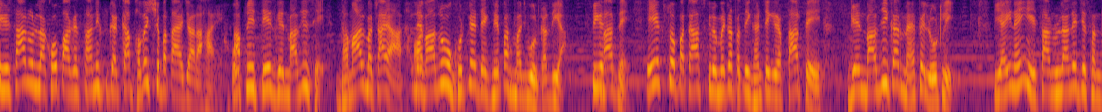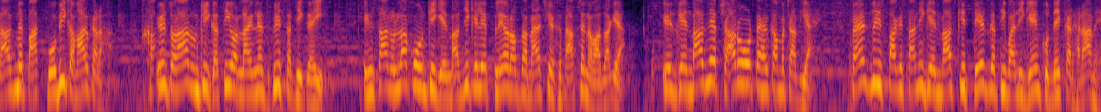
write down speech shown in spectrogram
एहसानुल्लाह को पाकिस्तानी क्रिकेट का भविष्य बताया जा रहा है। अपनी तेज गेंदबाजी से धमाल मचाया बल्लेबाजों को घुटने टेकने पर मजबूर कर दिया। गेंदबाज ने 150 किलोमीटर प्रति घंटे की रफ्तार से गेंदबाजी कर महफिल लूट ली। यही नहीं, एहसानुल्लाह ने जिस अंदाज में पाक, वो भी कमाल कर रहा। इस दौरान उनकी गति और लाइन लेंथ भी सटीक रही। एहसानुल्लाह को उनकी गेंदबाजी के लिए प्लेयर ऑफ़ द मैच के खिताब से नवाजा गया। इस गेंदबाज ने अब चारों ओर तहलका मचा दिया है। फैंस भी इस पाकिस्तानी गेंदबाज की तेज गति वाली गेंद को देखकर हैरान है।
